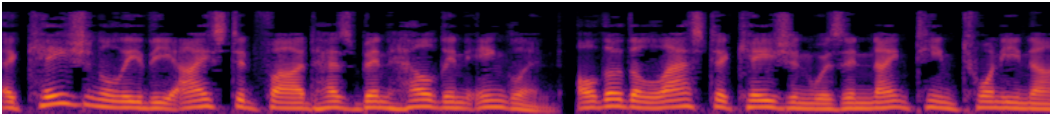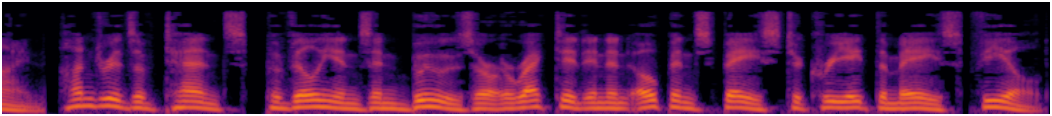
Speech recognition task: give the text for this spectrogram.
Occasionally the Eisteddfod has been held in England, although the last occasion was in 1929. Hundreds of tents, pavilions and booths are erected in an open space to create the Maes field.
